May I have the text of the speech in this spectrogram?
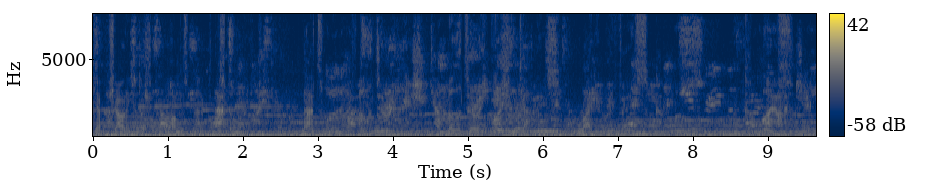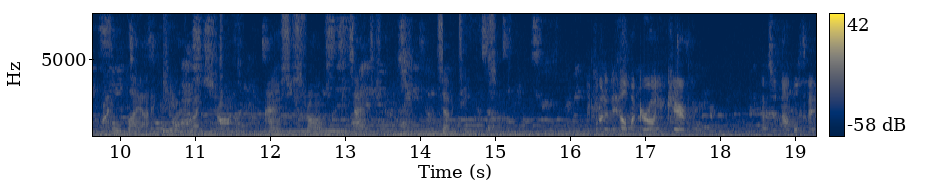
Kept shouting I should have bombed us back to the Stone Age. That's when a knife came. A military issue talent right in my face. Full biotic kick right in the teeth. Almost as strong as I can manage. At 17, that's something. You wanted to help a girl you cared for. That's a noble thing.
